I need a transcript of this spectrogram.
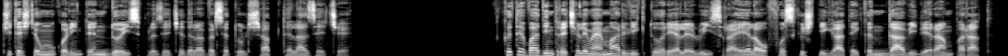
Citește 1 Corinteni 12, de la versetul 7 la 10. Câteva dintre cele mai mari victorii ale lui Israel au fost câștigate când David era împărat.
